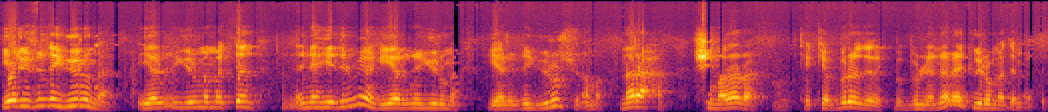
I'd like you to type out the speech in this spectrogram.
yeryüzünde yürüme. Yeryüzünde yürümemekten nehyedilmiyor ki yeryüzünde yürüme. Yeryüzünde yürürsün ama meraha şımararak, tekebbür ederek, böbürlenerek yürüme demektir.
